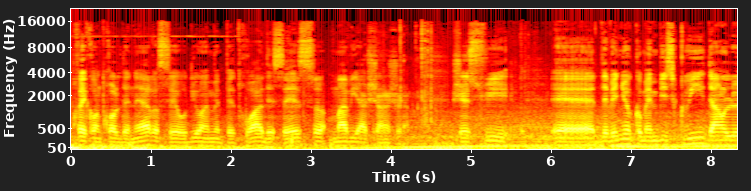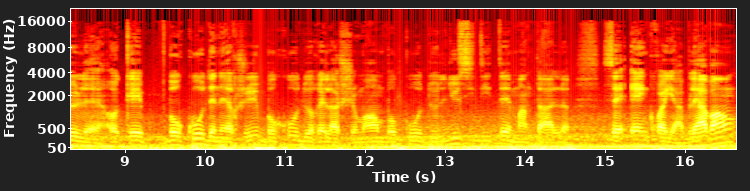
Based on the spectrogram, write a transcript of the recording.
pré-contrôle des nerfs, ce audio MP3 DCS, ma vie a changé. Je suis euh, devenu comme un biscuit dans le lait, ok? Beaucoup d'énergie, beaucoup de relâchement, beaucoup de lucidité mentale. C'est incroyable. Et avant,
